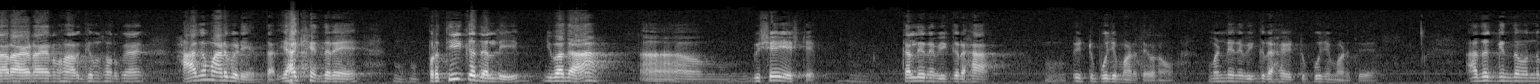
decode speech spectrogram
ನಾರಾಯಣಾಯ ನಮಃ, ಅರ್ಘ್ಯಂ ಸಮರ್ಪಯಾಮಿ ಹಾಗೆ ಮಾಡಬೇಡಿ ಅಂತಾರೆ. ಯಾಕೆಂದರೆ ಪ್ರತೀಕದಲ್ಲಿ ಇವಾಗ ವಿಷಯ ಎಷ್ಟೇ. ಕಲ್ಲಿನ ವಿಗ್ರಹ ಇಟ್ಟು ಪೂಜೆ ಮಾಡ್ತೇವೆ ನಾವು. ಮಣ್ಣಿನ ವಿಗ್ರಹ ಇಟ್ಟು ಪೂಜೆ ಮಾಡ್ತೇವೆ. ಅದಕ್ಕಿಂತ ಒಂದು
